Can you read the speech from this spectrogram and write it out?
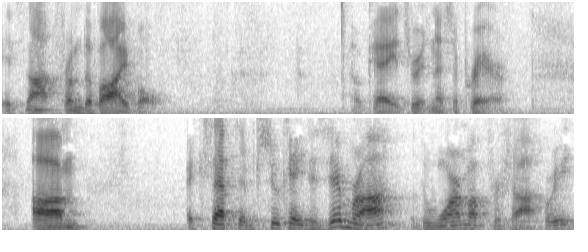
it's not from the Bible. Okay, it's written as a prayer. Um, except in Psuke de Zimra, the warm up for Shachrit,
